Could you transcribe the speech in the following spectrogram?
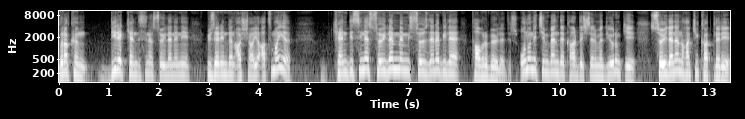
Bırakın direkt kendisine söyleneni üzerinden aşağıya atmayı kendisine söylenmemiş sözlere bile tavrı böyledir. Onun için ben de kardeşlerime diyorum ki söylenen hakikatleri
